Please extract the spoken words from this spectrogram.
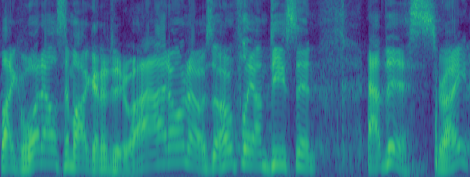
Like, what else am I going to do? I, I don't know. So hopefully I'm decent at this, right?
